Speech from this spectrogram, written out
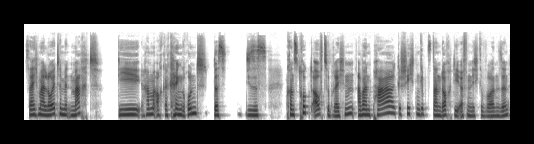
sag ich mal, Leute mit Macht, die haben auch gar keinen Grund, dass dieses Konstrukt aufzubrechen. Aber ein paar Geschichten gibt es dann doch, die öffentlich geworden sind.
